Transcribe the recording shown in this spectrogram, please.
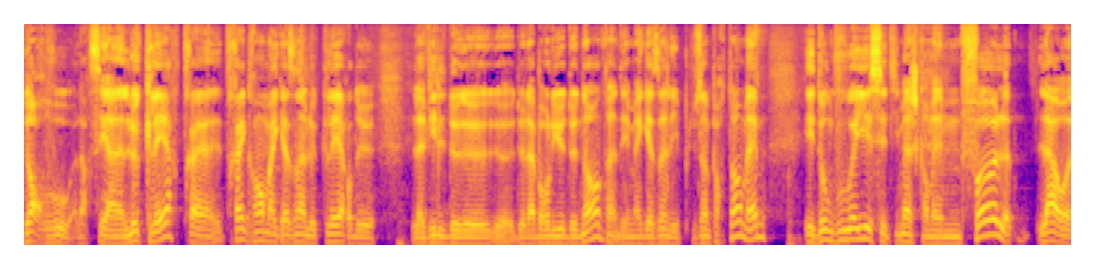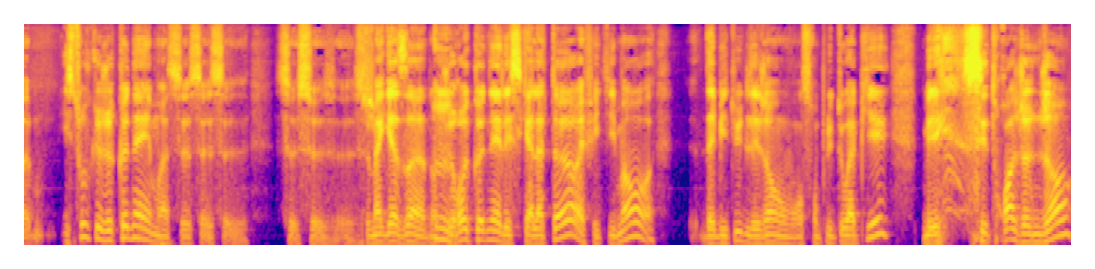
d'Orvaux. Alors c'est un Leclerc, très très grand magasin Leclerc de la ville de, de, la banlieue de Nantes, un des magasins les plus importants même. Et donc vous voyez cette image quand même folle. Là, il se trouve que je connais moi ce, ce ce, magasin. Donc je hmm. reconnais l'escalateur, effectivement. D'habitude, les gens sont plutôt à pied, mais ces trois jeunes gens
